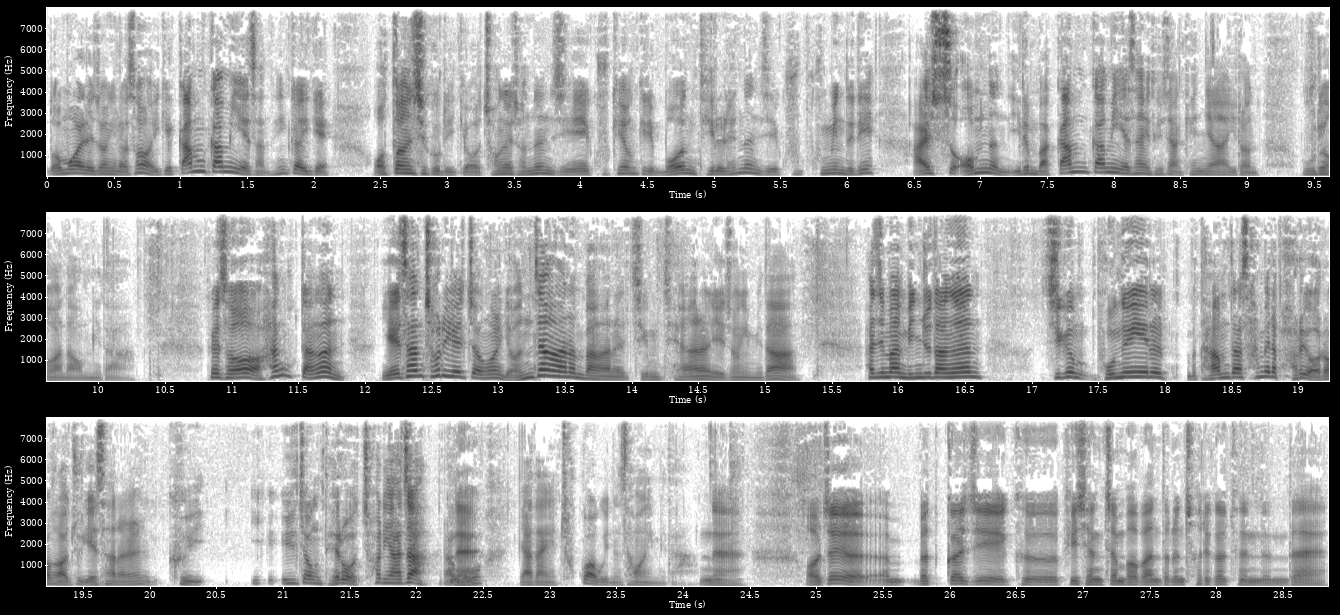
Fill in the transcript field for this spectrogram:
넘어갈 예정이라서 이게 깜깜이 예산. 그러니까 이게 어떤 식으로 이게 정해졌는지 국회의원끼리 뭔 딜을 했는지 구, 국민들이 알 수 없는 이른바 깜깜이 예산이 되지 않겠냐 이런 우려가 나옵니다. 그래서 한국당은 예산 처리 일정을 연장하는 방안을 지금 제안할 예정입니다. 하지만 민주당은 지금 본회의를 다음 달 3일에 바로 열어가지고 예산을 그 일정대로 처리하자라고 네. 야당이 촉구하고 있는 상황입니다. 네. 어제 몇 가지 그 비쟁점 법안들은 처리가 됐는데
